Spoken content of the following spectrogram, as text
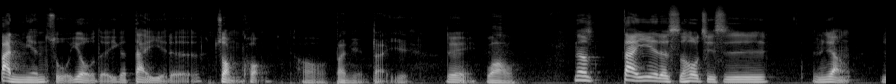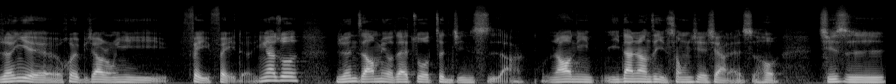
半年左右的一个待业的状况。哦，半年待业，对，哇哦，那待业的时候，其实怎么讲，人也会比较容易废废的。应该说，人只要没有在做正经事啊，然后你一旦让自己松懈下来的时候，其实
